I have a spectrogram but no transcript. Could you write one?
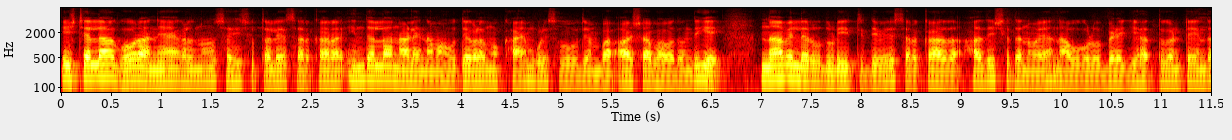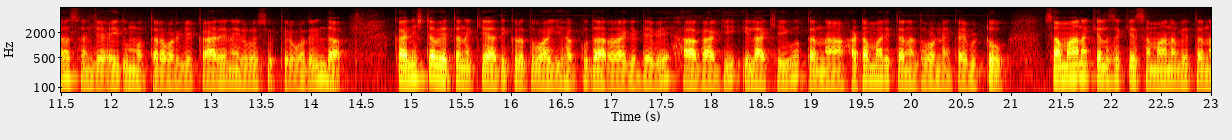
ಇಷ್ಟೆಲ್ಲ ಘೋರ ಅನ್ಯಾಯಗಳನ್ನು ಸಹಿಸುತ್ತಲೇ ಸರ್ಕಾರ ಇಂದಲ್ಲ ನಾಳೆ ನಮ್ಮ ಹುದ್ದೆಗಳನ್ನು ಕಾಯಂಗೊಳಿಸಬಹುದೆಂಬ ಆಶಾಭಾವದೊಂದಿಗೆ ನಾವೆಲ್ಲರೂ ದುಡಿಯುತ್ತಿದ್ದೇವೆ. ಸರ್ಕಾರದ ಆದೇಶದನ್ವಯ ನಾವುಗಳು ಬೆಳಗ್ಗೆ ಹತ್ತು ಗಂಟೆಯಿಂದ ಸಂಜೆ ಐದು ಮೂವತ್ತರವರೆಗೆ ಕಾರ್ಯನಿರ್ವಹಿಸುತ್ತಿರುವುದರಿಂದ ಕನಿಷ್ಠ ವೇತನಕ್ಕೆ ಅಧಿಕೃತವಾಗಿ ಹಕ್ಕುದಾರರಾಗಿದ್ದೇವೆ. ಹಾಗಾಗಿ ಇಲಾಖೆಯು ತನ್ನ ಹಠಮಾರಿತನ ಧೋರಣೆ ಕೈಬಿಟ್ಟು ಸಮಾನ ಕೆಲಸಕ್ಕೆ ಸಮಾನ ವೇತನ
